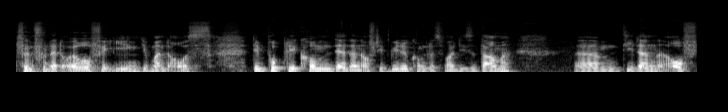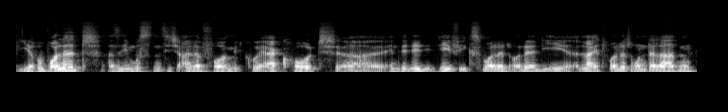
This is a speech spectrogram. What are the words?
500 Euro für irgendjemand aus dem Publikum, der dann auf die Bühne kommt. Das war diese Dame, ähm, die dann auf ihre Wallet, also die mussten sich alle vor mit QR-Code äh, entweder die DFX-Wallet oder die Light-Wallet runterladen.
